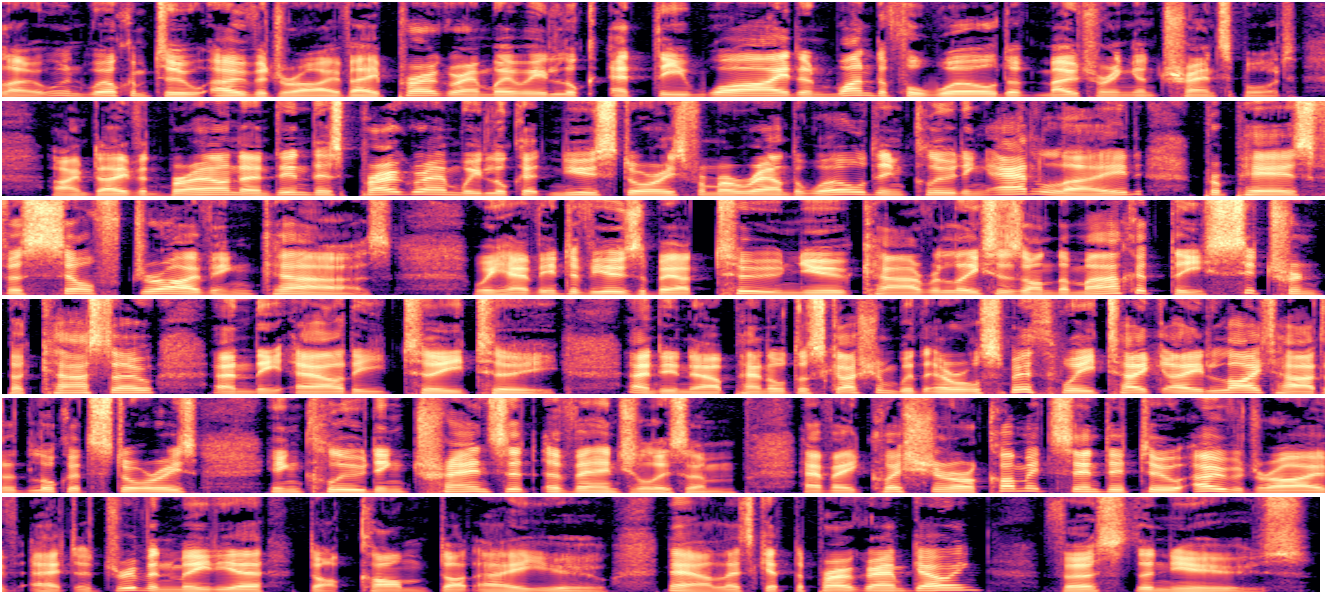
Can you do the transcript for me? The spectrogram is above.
Hello, and welcome to Overdrive, a program where we look at the wide and wonderful world of motoring and transport. I'm David Brown, and in this program, we look at news stories from around the world, including Adelaide prepares for self driving cars. We have interviews about two new car releases on the market the Citroen Picasso and the Audi TT. And in our panel discussion with Errol Smith, we take a light-hearted look at stories including transit evangelism. Have a question or a comment, send it to overdrive at drivenmedia.com.au. Now, let's get the program going. First, the news.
